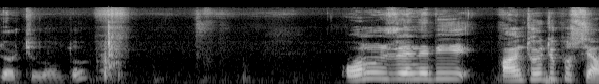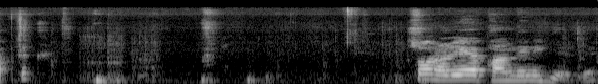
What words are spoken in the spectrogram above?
4 yıl oldu. Onun üzerine bir Antioidipus yaptık. Sonra araya pandemi girdi.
